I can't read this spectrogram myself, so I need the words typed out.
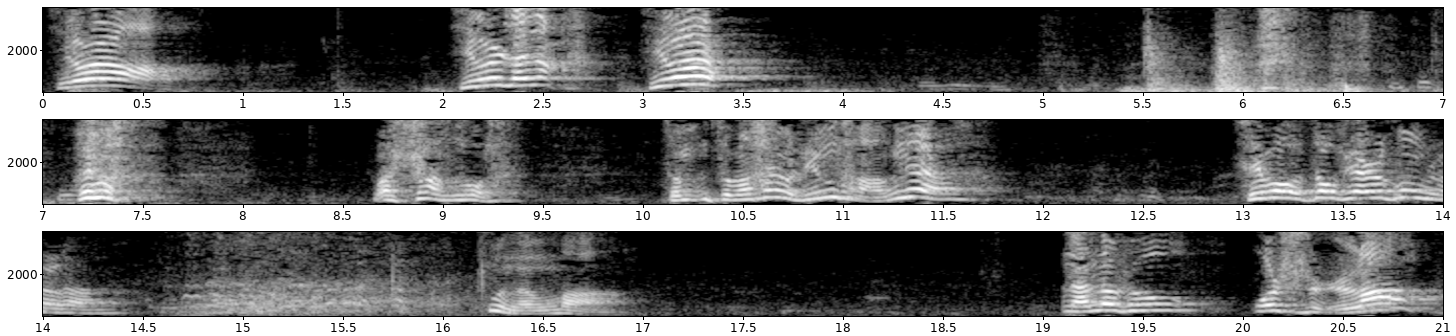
媳妇儿啊！媳妇儿在哪？媳妇儿！哎呀妈！妈吓死我了！怎么怎么还有灵堂呢？谁把我照片供上了？不能吧？难道说我死了？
